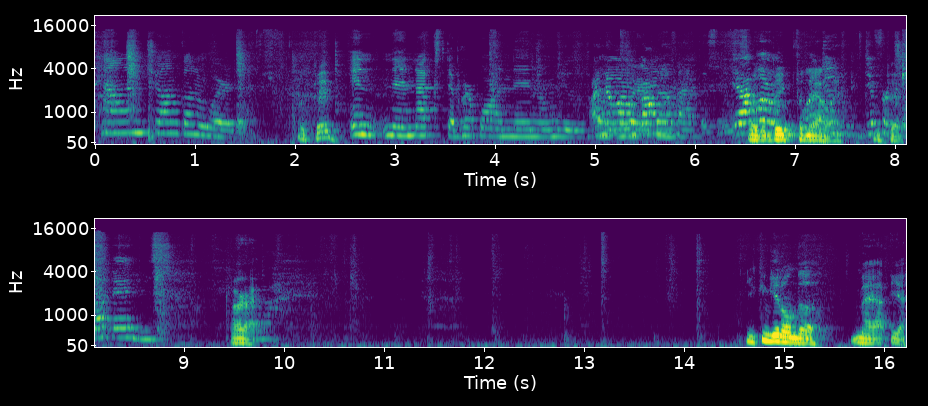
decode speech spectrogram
talent show I'm gonna wear this. Okay. And then next the purple and then I'm gonna I know wear I'm both gonna- at the Yeah, For the we'll- big we'll finale. do different Okay. weapons. All right. You can get on the mat. Yeah.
